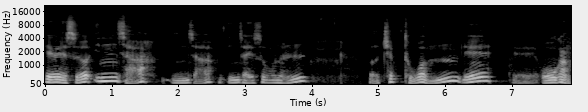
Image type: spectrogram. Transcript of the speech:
회화에서 인사 인사 인사에서 오늘 어, 챕터 1의 5강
